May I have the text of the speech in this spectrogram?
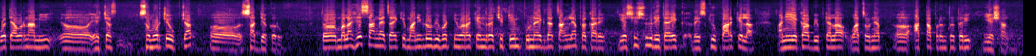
व त्यावरनं आम्ही याच्या ह्याच्या समोरचे उपचार साध्य करू. तर मला हेच सांगायचं आहे की माणिकडो बिबट निवारा केंद्राची टीम पुन्हा एकदा चांगल्या प्रकारे यशस्वीरित्या एक रेस्क्यू पार केला आणि एका बिबट्याला वाचवण्यात आत्तापर्यंत तरी यश आलं.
